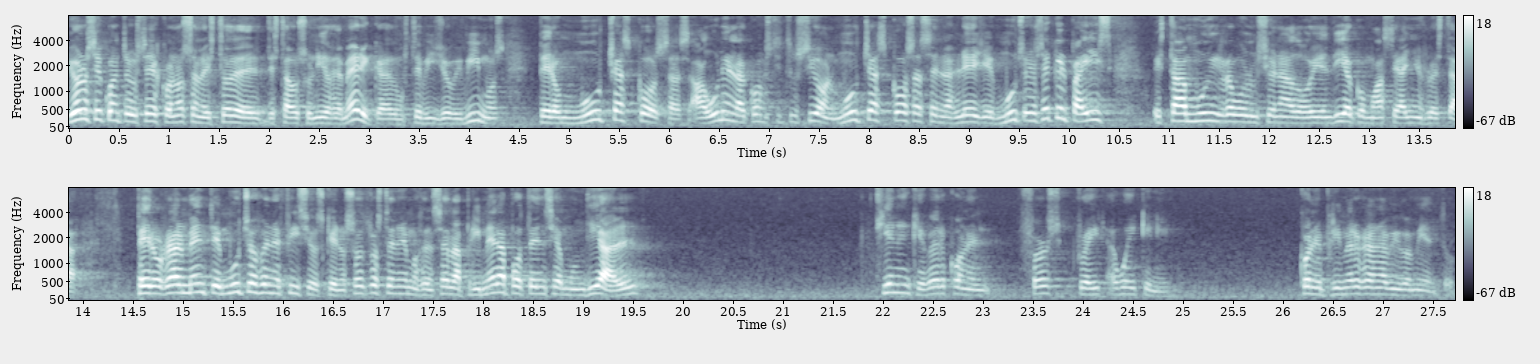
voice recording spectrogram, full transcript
Yo no sé cuántos de ustedes conocen la historia de, Estados Unidos de América, donde usted y yo vivimos, pero muchas cosas, aún en la Constitución, muchas cosas en las leyes, mucho, yo sé que el país está muy revolucionado hoy en día como hace años lo está, pero realmente muchos beneficios que nosotros tenemos en ser la primera potencia mundial tienen que ver con el First Great Awakening, con el primer gran avivamiento.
